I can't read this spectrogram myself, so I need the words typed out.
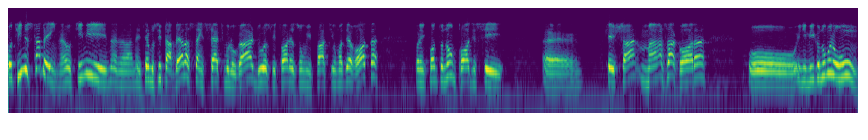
O time está bem, né? O time, em termos de tabela, está em sétimo lugar, duas vitórias, um empate e uma derrota. Por enquanto não pode se é, queixar, mas agora o inimigo número um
